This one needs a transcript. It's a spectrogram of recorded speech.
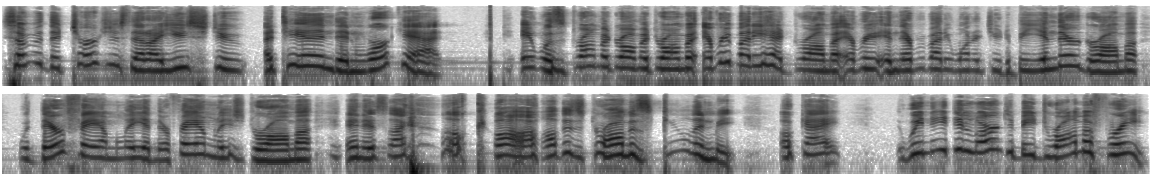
some of the churches that I used to attend and work at, it was drama, drama, drama. Everybody had drama, every and everybody wanted you to be in their drama with their family and their family's drama. And it's like, oh God, all this drama is killing me. Okay? We need to learn to be drama free.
